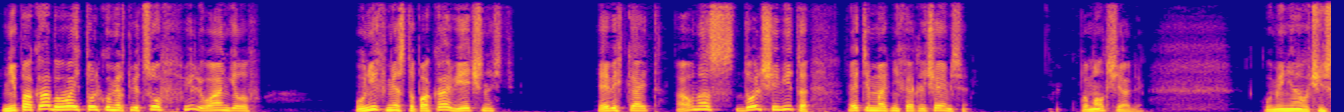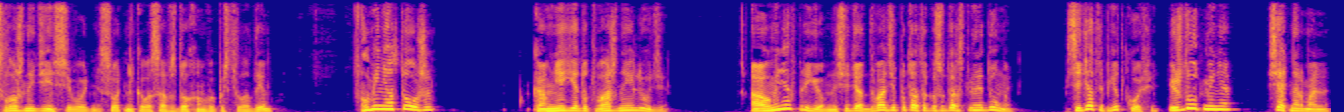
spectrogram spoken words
Не пока бывает только у мертвецов или у ангелов. У них вместо пока вечность. Эвихкайт. А у нас дольше вита. Этим мы от них и отличаемся. Помолчали. У меня очень сложный день сегодня. Сотникова со вздохом выпустила дым. У меня тоже. Ко мне едут важные люди. А у меня в приемной сидят два депутата Государственной Думы. Сидят и пьют кофе. И ждут меня. Сядь нормально.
